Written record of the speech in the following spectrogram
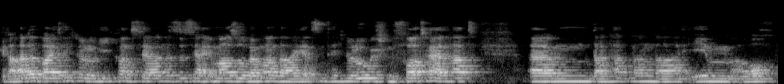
gerade bei Technologiekonzernen ist es ja immer so, wenn man da jetzt einen technologischen Vorteil hat, ähm, dann hat man da eben auch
